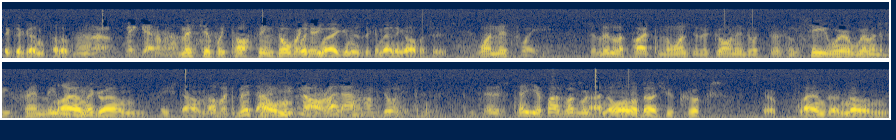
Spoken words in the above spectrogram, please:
Take their guns, Tonto. Now, mister, if we talk things over Which here, wagon is the commanding officer's? one this way. It's a little apart from the ones that are drawn into a circle. You see, we're willing to be friendly. Lie on the ground, face down. Oh, but mister, Down. I'm all right. I'm, I'm doing it. Let us tell you about what we're... I know all about you crooks. Your plans are known.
